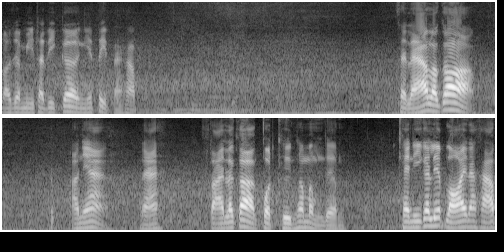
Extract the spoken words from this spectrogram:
เราจะมีสติกเกอร์อย่างนี้ติดนะครับ เสร็จแล้วเราก็อันเนี้ยนะ ตายแล้วก็กดคืนเข้ามาเหมือนเดิม แค่นี้ก็เรียบร้อยนะครับ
